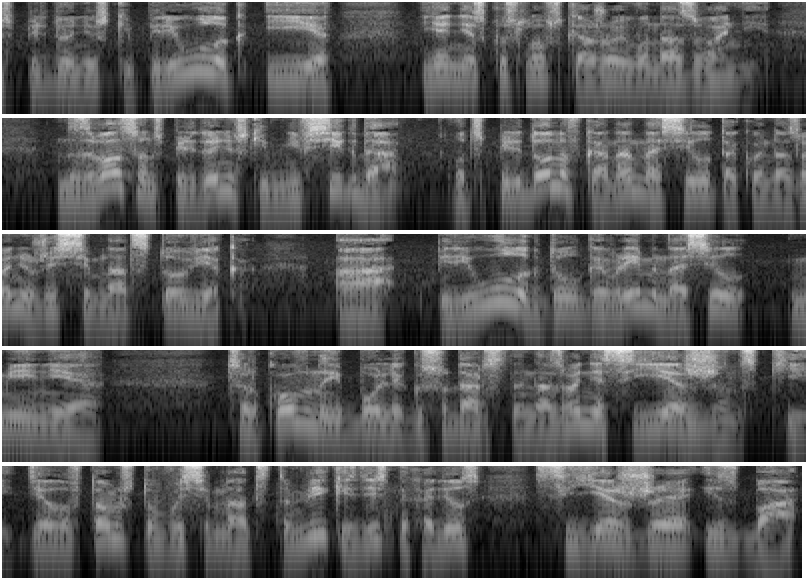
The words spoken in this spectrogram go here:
Спиридоневский переулок, и я несколько слов скажу о его названии. Назывался он Спиридоневским не всегда. Вот Спиридоновка, она носила такое название уже с 17 века. А переулок долгое время носил менее церковное и более государственное название Съезженский. Дело в том, что в 18 веке здесь находилась съезжая изба.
